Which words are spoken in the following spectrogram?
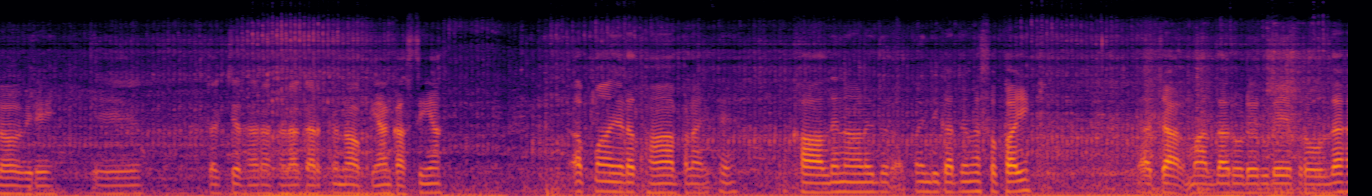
ਲਓ ਵੀਰੇ। ਤੇ ਸਟਰਕਚਰ ਸਾਰਾ ਖੜਾ ਕਰਕੇ ਨੌਕੀਆਂ ਕਸਤੀਆਂ। ਆਪਾਂ ਜਿਹੜਾ ਥਾਂ ਆਪਣਾ ਇੱਥੇ ਖਾਲ ਦੇ ਨਾਲ ਇਧਰ ਆਪਾਂ ਇੰਦੀ ਕਰਦੇ ਮੈਂ ਸਫ਼ਾਈ। ਆ ਝਾਲ ਮਾਰਦਾ, ਰੋੜੇ ਰੁੜੇ ਫਰੋਲਦਾ।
